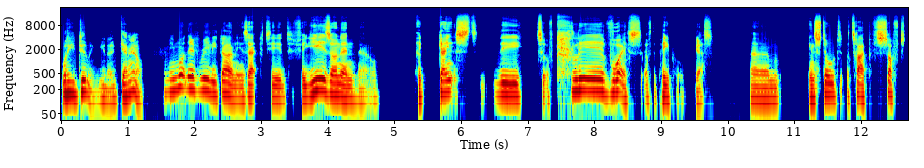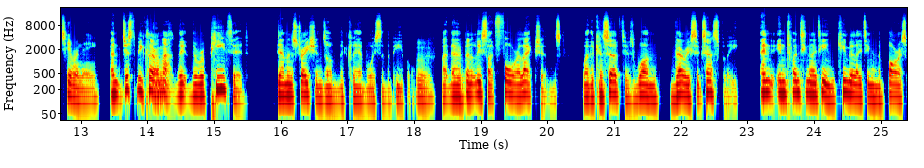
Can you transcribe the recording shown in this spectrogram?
What are you doing? You know, get out. I mean, what they've really done is acted for years on end now against the sort of clear voice of the people. Yes. Um, installed a type of soft tyranny. And just to be clear on that, the, the repeated demonstrations of the clear voice of the people. Mm. Like there have been at least like four elections where the Conservatives won very successfully, and in 2019, accumulating in the Boris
